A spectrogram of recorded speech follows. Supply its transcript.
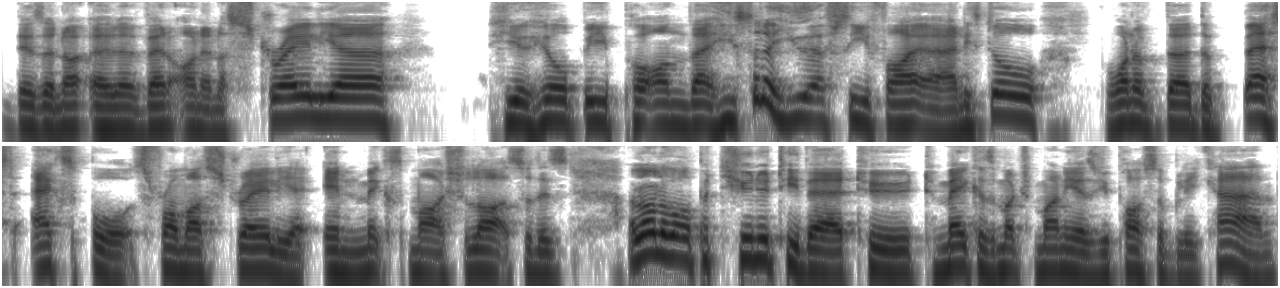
there's an, an event on in Australia. He, he'll be put on there. He's still a UFC fighter, and he's still one of the, the best exports from Australia in mixed martial arts. So there's a lot of opportunity there to to make as much money as you possibly can.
